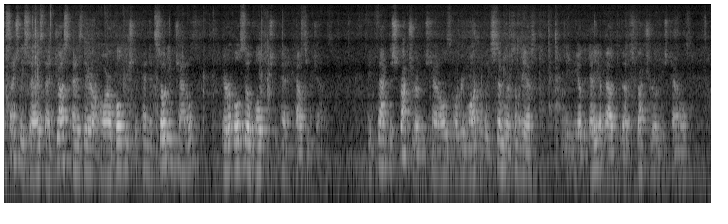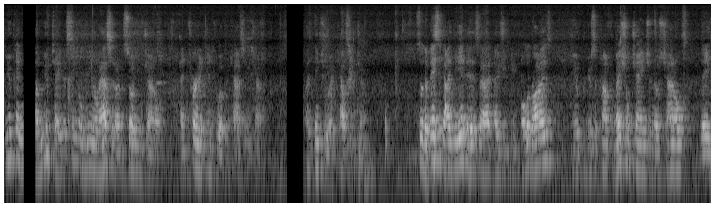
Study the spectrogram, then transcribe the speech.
essentially says that just as there are voltage-dependent sodium channels, there are also voltage-dependent calcium channels. In fact, the structure of these channels are remarkably similar. Somebody asked me the other day about the structure of these channels. You can uh, mutate a single amino acid on a sodium channel and turn it into a potassium channel, uh, into a calcium channel. So the basic idea is that as you depolarize, you produce a conformational change in those channels. They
